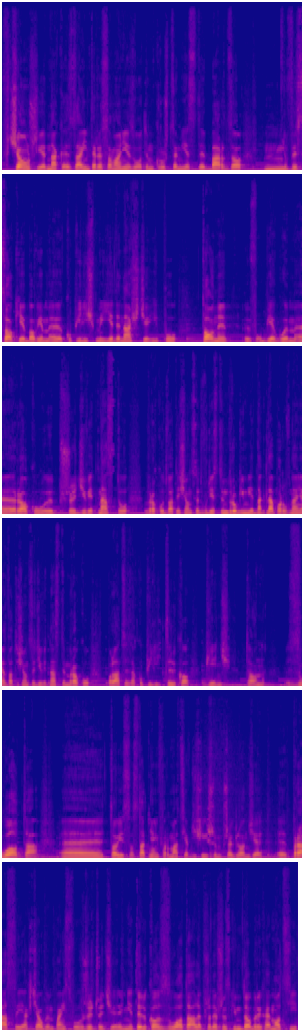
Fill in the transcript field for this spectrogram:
Wciąż jednak zainteresowanie złotym kruszcem jest bardzo wysokie wysokie, bowiem e, kupiliśmy 11,5 tony w ubiegłym e, roku przy 19 w roku 2022. Jednak dla porównania w 2019 roku Polacy zakupili tylko 5 ton złota. E, to jest ostatnia informacja w dzisiejszym przeglądzie prasy. Ja chciałbym Państwu życzyć nie tylko złota, ale przede wszystkim dobrych emocji,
